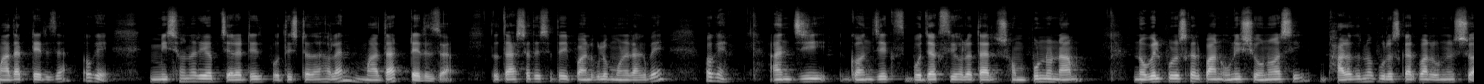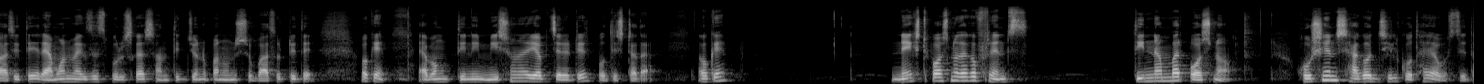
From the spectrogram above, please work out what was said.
mother Teresa okay, missionary of চ্যারিটির প্রতিষ্ঠাতা হলেন মাদার টেরেজা তো তার সাথে সাথে এই পয়েন্টগুলো মনে রাখবে, ওকে, আঞ্জি গঞ্জেক্স বোজাক্সি হলো তার সম্পূর্ণ নাম। নোবেল পুরস্কার পান উনিশশো উনআশি, ভারতরত্ন পুরস্কার পান উনিশশো আশিতে, র্যামন ম্যাগজেস পুরস্কার শান্তির জন্য পান উনিশশো বাষট্টিতে, ওকে, এবং তিনি মিশনারি অফ চ্যারিটির প্রতিষ্ঠাতা, ওকে। নেক্সট প্রশ্ন দেখো ফ্রেন্ডস, তিন নম্বর প্রশ্ন, হোসেন সাগর ঝিল কোথায় অবস্থিত?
